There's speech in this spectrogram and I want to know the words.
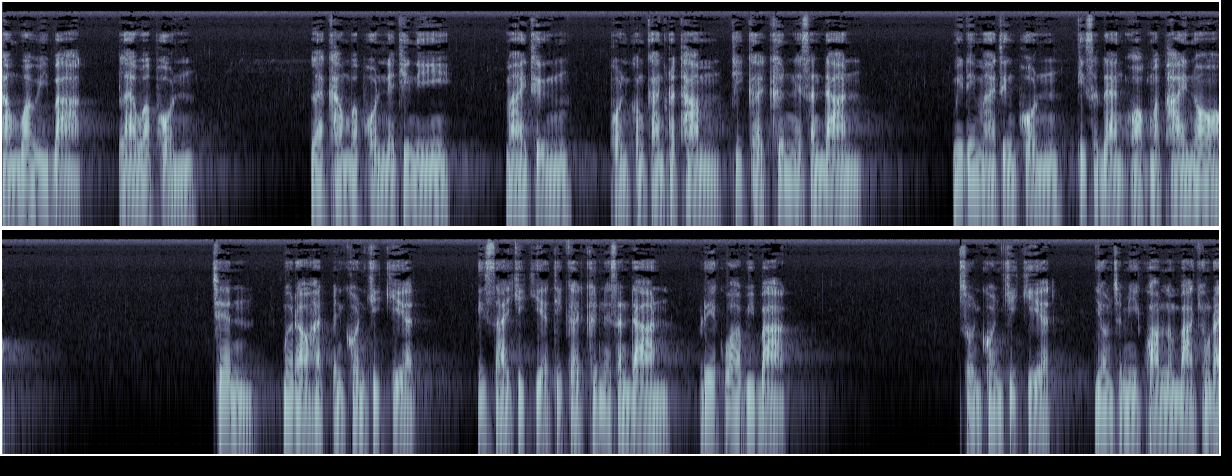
คำว่าวิบาก แปลว่าผล และคำว่าผลในที่นี้ หมายถึงผลของการกระทำที่เกิดขึ้นในสันดานไม่ได้หมายถึงผลที่แสดงออกมาภายนอก เช่น เมื่อเราหัดเป็นคนขี้เกียจนิสัยขี้เกียจที่เกิดขึ้นในสันดานเรียกว่าวิบาก ส่วนคนขี้เกียจย่อมจะมีความลำบากอย่างไร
